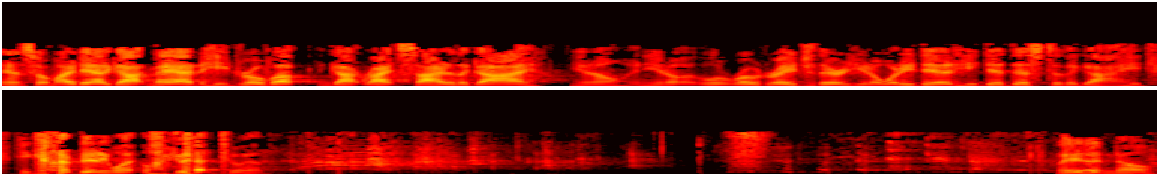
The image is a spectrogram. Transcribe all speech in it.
And so my dad got mad, and he drove up and got right side of the guy, you know, and you know, a little road rage there. You know what he did? He did this to the guy. He, he got up and he went like that to him. He didn't know.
